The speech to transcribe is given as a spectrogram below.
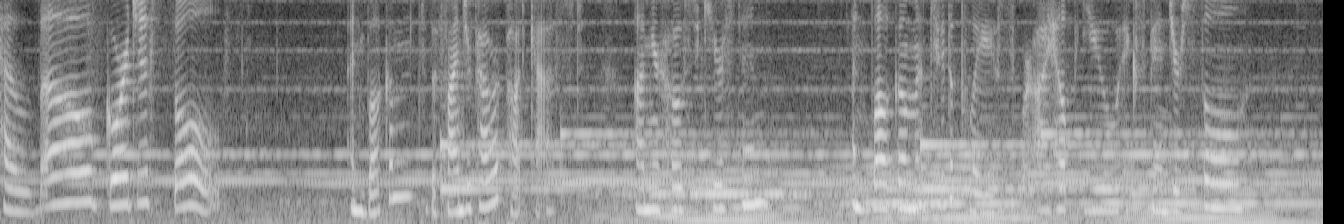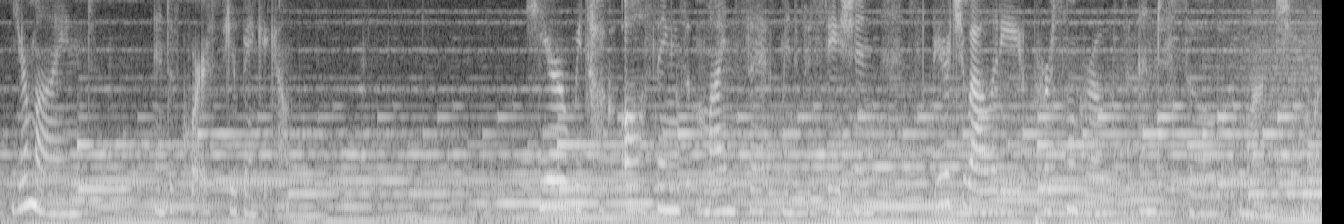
Hello, gorgeous souls, and welcome to the Find Your Power podcast. I'm your host, Kirsten, and welcome to the place where I help you expand your soul, your mind, and of course, your bank account. Here we talk all things mindset, manifestation, spirituality, personal growth, and so much more.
